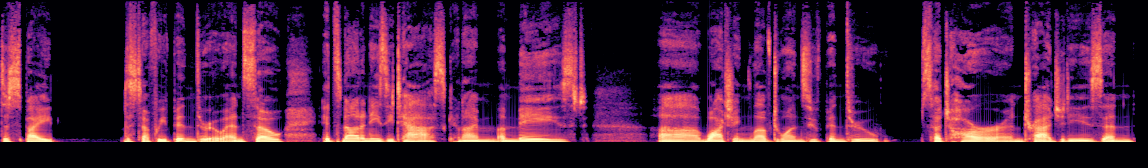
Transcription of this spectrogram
despite the stuff we've been through. And so it's not an easy task. And I'm amazed uh, watching loved ones who've been through such horror and tragedies and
